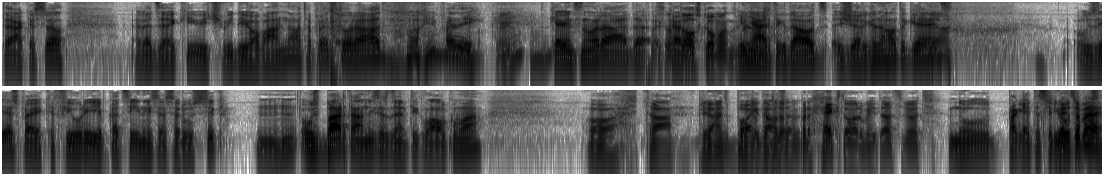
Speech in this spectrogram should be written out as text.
tā, kas vēl redzēja Kaviču video vannā, tāpēc to rāda. Man viņa patīk. Okay. Kevins norāda, ka viņā ir biedrs. tik daudz žargonauta gēns. Uz iespēju, ka Fury jebkad cīnīsies ar Usiku. Mm -hmm. Uz Bartāna izredzēm tik laukumā. Oh, tā, protams, baigi Par, daudz. to- par hektāru bija tāds ļoti. Nu, Pagaidiet, tas ir YouTube.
